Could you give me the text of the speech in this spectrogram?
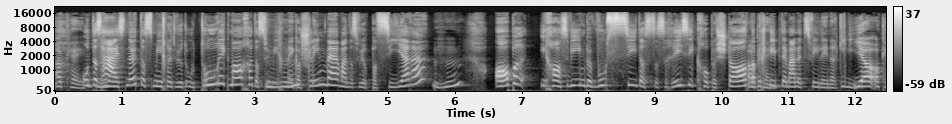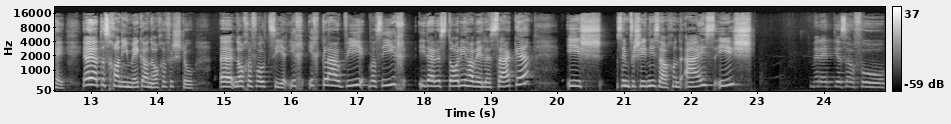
Mhm. Okay. Und das heisst nicht, dass es mich nicht würde traurig machen dass es für mich Mhm. mega schlimm wäre, wenn das würde passieren Aber ich habe es wie im Bewusstsein, dass das Risiko besteht, aber ich Okay. gebe dem auch nicht zu viel Energie. Ja, okay. Ja, ja, das kann ich mega nachverstehen. Äh, nachvollziehen. Ich, ich glaube, wie, was ich in dieser Story wollte sagen, ist, sind verschiedene Sachen. Und eins ist, man redet ja so von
